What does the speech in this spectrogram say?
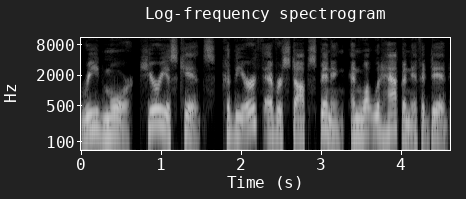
Read more, Curious Kids Could the Earth ever stop spinning, and what would happen if it did?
